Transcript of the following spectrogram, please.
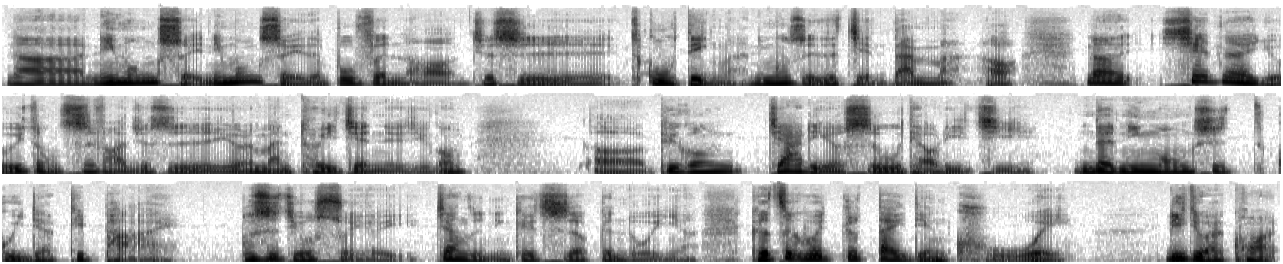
那柠檬水，柠檬水的部分哦，就是固定了，柠檬水是简单嘛。好，那现在有一种吃法，就是有人蛮推荐的，就讲呃，譬如讲家里有食物调理机，你的柠檬是贵的可以排，不是只有水而已，这样子你可以吃到更多营养，可是这个会就带一点苦味。你就还看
